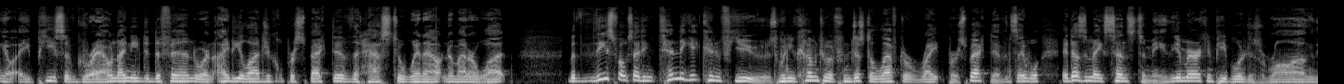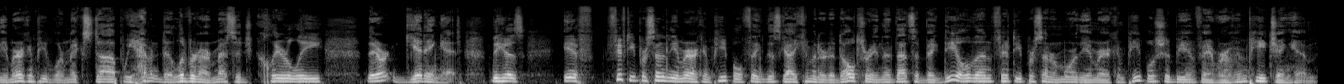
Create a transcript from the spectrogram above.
you know a piece of ground I need to defend or an ideological perspective that has to win out no matter what. But these folks, I think, tend to get confused when you come to it from just a left or right perspective and say, well, it doesn't make sense to me. The American people are just wrong. The American people are mixed up. We haven't delivered our message clearly. They aren't getting it. Because if 50% of the American people think this guy committed adultery and that that's a big deal, then 50% or more of the American people should be in favor of impeaching him.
